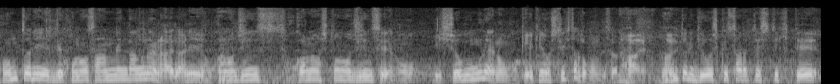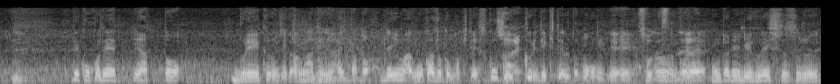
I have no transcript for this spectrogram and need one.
本当にでこの3年間ぐらいの間に他の人、うん、他の人の人生の一生分ぐらいのもう経験をしてきたと思うんですよね、はい、本当に凝縮されてしてきて、でここでやっとブレイクの時間が手に入ったと、で今ご家族も来て少しゆっくりできてると思うんで、そうですね、これ本当にリフレッシュする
